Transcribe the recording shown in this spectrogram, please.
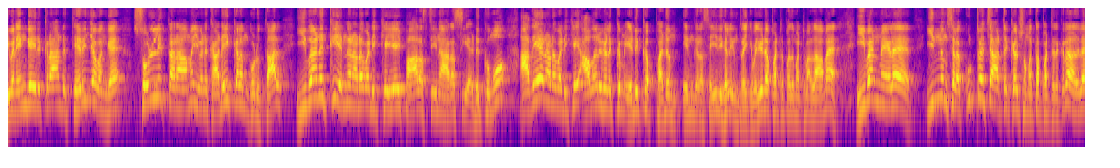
இவன் எங்க இருக்கிறான்னு தெரிஞ்சவங்க சொல்லி தராம இவனுக்கு அடைக்கலம் கொடுத்தால் இவனுக்கு என்ன நடவடிக்கையை பாலஸ்தீன அரசு எடுக்குமோ அதே நடவடிக்கை அவர்களுக்கும் எடுக்கப்படும் என்கிற செய்திகள் இன்றைக்கு வெளியிடப்பட்டிருப்பது மட்டுமல்லாம இவன் மேல இன்னும் சில குற்றச்சாட்டுகள் சுமத்தப்பட்டிருக்கிறது. அதுல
